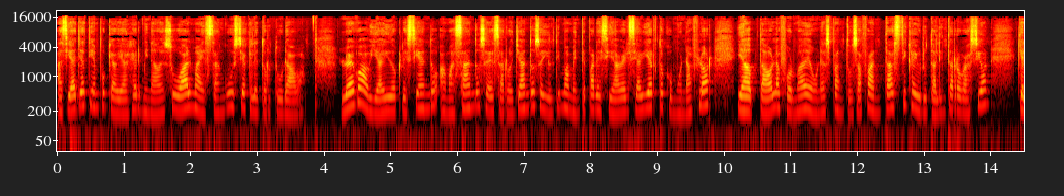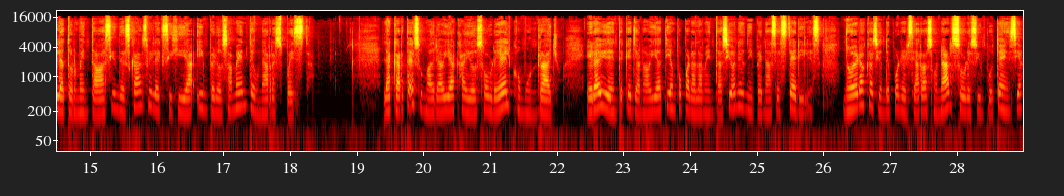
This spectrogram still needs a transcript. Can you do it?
Hacía ya tiempo que había germinado en su alma esta angustia que le torturaba. Luego había ido creciendo, amasándose, desarrollándose y últimamente parecía haberse abierto como una flor y adoptado la forma de una espantosa, fantástica y brutal interrogación que le atormentaba sin descanso y le exigía imperosamente una respuesta. La carta de su madre había caído sobre él como un rayo. Era evidente que ya no había tiempo para lamentaciones ni penas estériles. No era ocasión de ponerse a razonar sobre su impotencia,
